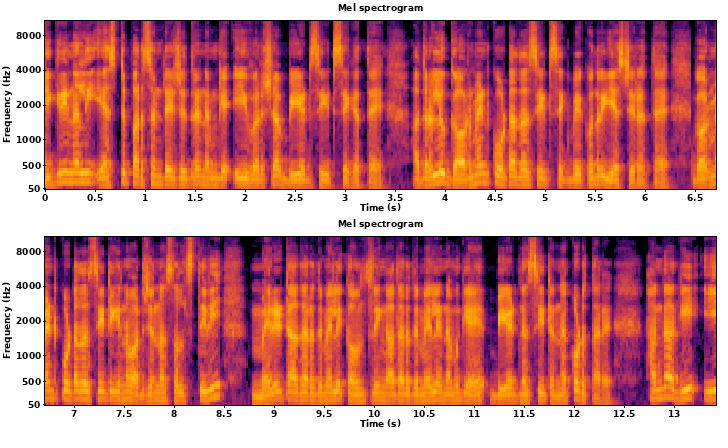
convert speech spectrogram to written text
ಡಿಗ್ರಿನಲ್ಲಿ ಎಷ್ಟು ಪರ್ಸೆಂಟೇಜ್ ಇದ್ರೆ ನಮಗೆ ಈ ವರ್ಷ ಬಿ ಎಡ್ ಸೀಟ್ ಸಿಗುತ್ತೆ? ಅದರಲ್ಲೂ ಗೌರ್ಮೆಂಟ್ ಕೋಟಾದ ಸೀಟ್ ಸಿಗಬೇಕು ಅಂದರೆ ಎಷ್ಟಿರುತ್ತೆ? ಗೌರ್ಮೆಂಟ್ ಕೋಟಾದ ಸೀಟಿಗೆ ನಾವು ಅರ್ಜಿನ ಸಲ್ಲಿಸ್ತೀವಿ ಮೆರಿಟ್ ಆಧಾರದ ಮೇಲೆ ಕೌನ್ಸಿಲಿಂಗ್ ಆಧಾರದ ಮೇಲೆ ನಮಗೆ ಬಿ ಎಡ್ನ ಸೀಟನ್ನು ಕೊಡ್ತಾರೆ. ಹಾಗಾಗಿ ಈ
